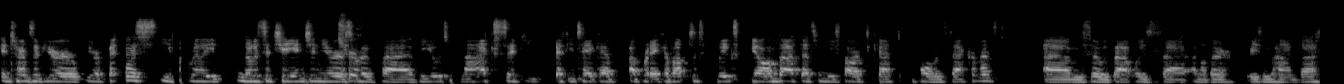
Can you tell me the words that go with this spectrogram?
in terms of your your fitness, you don't really notice a change in your sure. sort of uh, VO2 max if you if you take a, a break of up to two weeks. Beyond that, that's when you start to get performance decrements. Um, so that was uh, another reason behind that.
